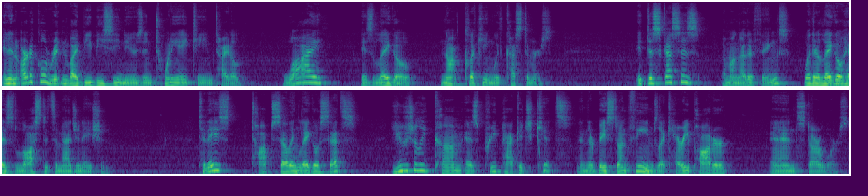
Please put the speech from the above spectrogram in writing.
In an article written by BBC News in 2018 titled, Why is Lego not clicking with customers? It discusses, among other things, whether Lego has lost its imagination. Today's top selling Lego sets usually come as prepackaged kits, and they're based on themes like Harry Potter and Star Wars.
